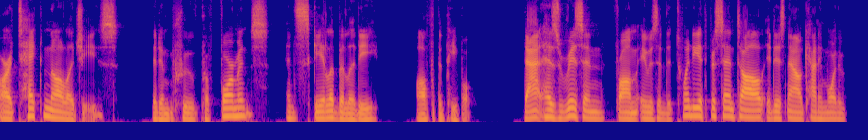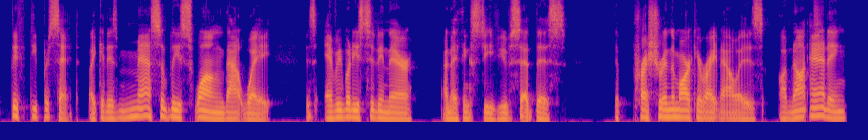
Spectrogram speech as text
are technologies that improve performance and scalability of the people. That has risen from it was in the 20th percentile, it is now accounting more than 50%. Like it is massively swung that way. Is everybody sitting there, and I think Steve, you've said this the pressure in the market right now is I'm not adding,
